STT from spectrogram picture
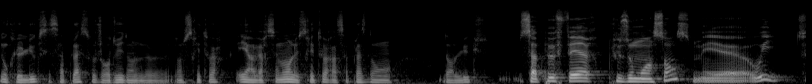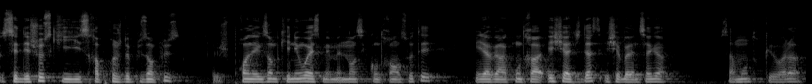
Donc le luxe a sa place aujourd'hui dans le, dans le streetwear. Et inversement, le streetwear a sa place dans, dans le luxe. Ça peut faire plus ou moins sens, mais euh, oui, c'est des choses qui se rapprochent de plus en plus. Je prends l'exemple Kanye West, mais maintenant ses contrats ont sauté. Il avait un contrat et chez Adidas et chez Balenciaga. Ça montre que voilà,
